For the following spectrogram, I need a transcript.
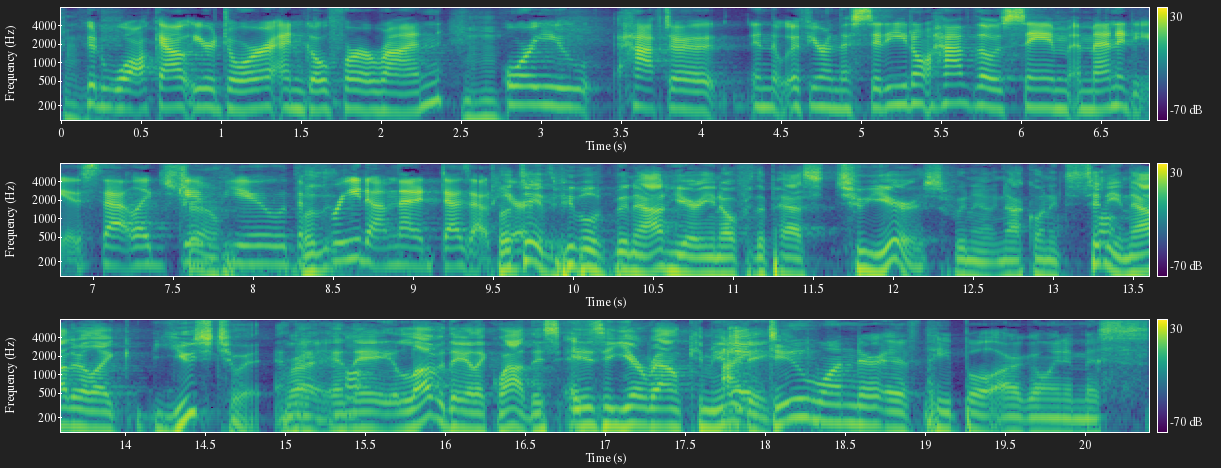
you could mm-hmm. walk out your door and go for a run. Mm-hmm. Or you have to in the, if you're in the city, you don't have those same amenities that like give true. you the Well, freedom that it does out Well, here. Dave, the people have been out here, you know, for the past two years, you know, not going into the city. and now they're like used to it, and, Right. they, and they love it. They're like, wow, this is a year-round community. I do wonder if people are going to miss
